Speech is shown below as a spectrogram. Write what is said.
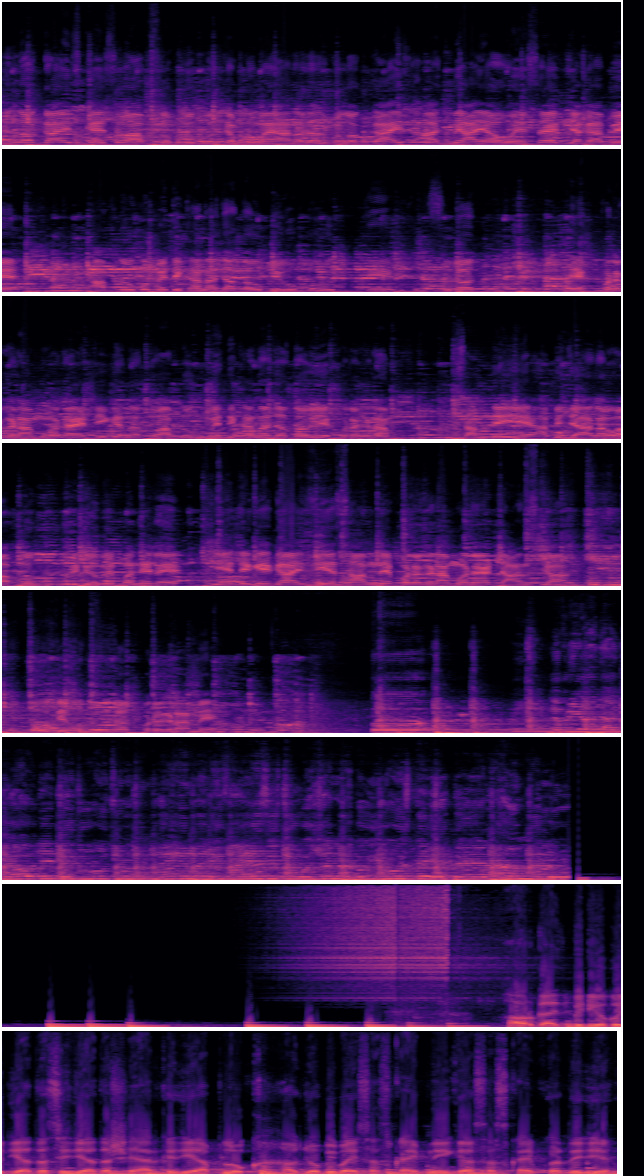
Hello guys कैसे हो आप सब लोग? Welcome to my another blog guys आज मैं आया हूँ ऐसा एक जगह पे। आप लोगों को मैं दिखाना चाहता हूँ, व्यू बहुत ही खूबसूरत एक प्रोग्राम हो रहा है, ठीक है ना? तो आप लोगों को मैं दिखाना चाहता हूँ ये प्रोग्राम सामने ही है अभी जा रहा हूँ आप लोग वीडियो में बने रहे। ये देखिए गाइस ये सामने प्रोग्राम हो रहा है डांस का। बहुत ही खूबसूरत प्रोग्राम है। और गाइज़ वीडियो को ज़्यादा से ज़्यादा शेयर कीजिए आप लोग और जो भी भाई सब्सक्राइब नहीं किया सब्सक्राइब कर दीजिए।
